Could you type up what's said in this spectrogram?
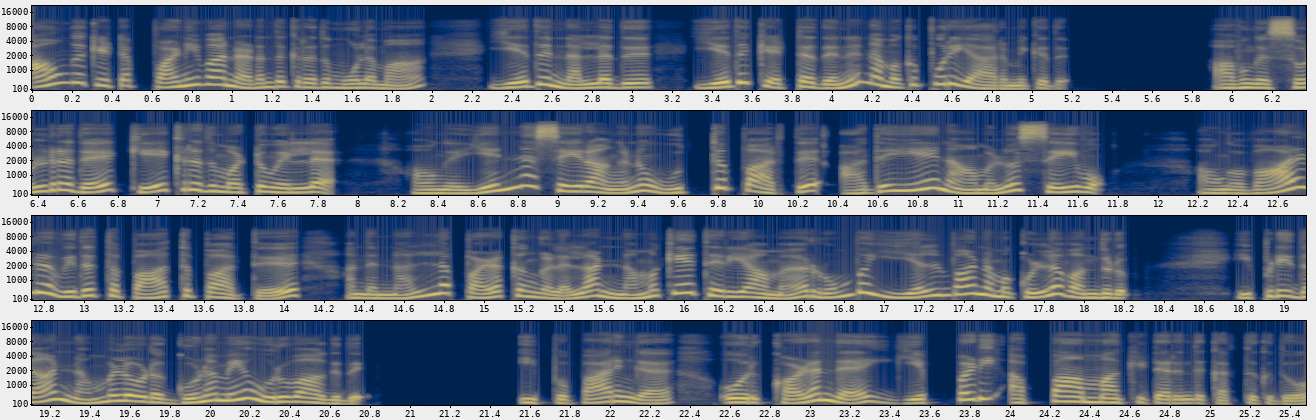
அவங்க கிட்ட பணிவா நடந்துக்கிறது மூலமா எது நல்லது எது கெட்டதுன்னு நமக்கு புரிய ஆரம்பிக்குது. அவங்க சொல்றத கேக்குறது மட்டும் இல்ல அவங்க என்ன செய்யறாங்கன்னு உத்து பார்த்து அதையே நாமளும் செய்வோம். அவங்க வாழ்ற விதத்தை பார்த்து பார்த்து அந்த நல்ல பழக்கங்கள் எல்லாம் நமக்கே தெரியாம ரொம்ப இயல்பா நமக்குள்ள வந்துடும். இப்படிதான் நம்மளோட குணமே உருவாகுது. இப்போ பாருங்க ஒரு குழந்தை எப்படி அப்பா அம்மா கிட்ட இருந்து கத்துக்குதோ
